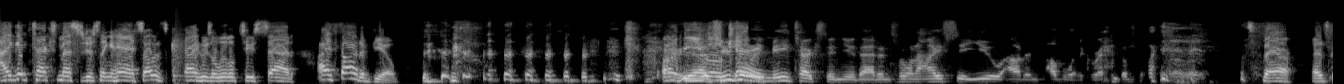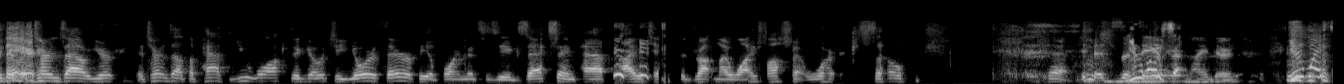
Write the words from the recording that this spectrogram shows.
I get text messages saying, "Hey, I saw this guy who's a little too sad. I thought of you. Are yeah, you it's okay?" usually me texting you that, and so when I see you out in public randomly, That's fair. That's because fair. it turns out you're, it turns out the path you walk to go to your therapy appointments is the exact same path I take to drop my wife off at work. So, yeah, it's a Your daily wife's- reminder. Your wife's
